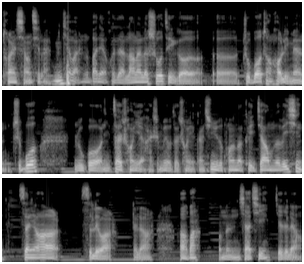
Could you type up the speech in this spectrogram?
突然想起来，明天晚上的八点会在“狼来了说”这个呃主播账号里面直播。如果你在创业还是没有在创业，感兴趣的朋友呢，可以加我们的微信三幺二二四六二六六二，好吧，我们下期接着聊。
